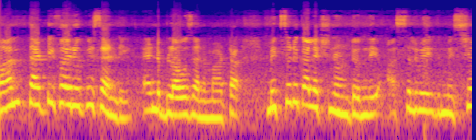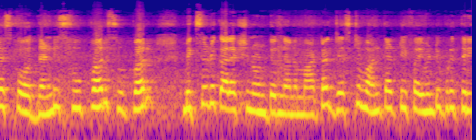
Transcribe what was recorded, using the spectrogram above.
వన్ థర్టీ ఫైవ్ రూపీస్ అండి. అండ్ బ్లౌజ్ అనమాట మిక్స్డ్ కలెక్షన్ ఉంటుంది. అసలు ఇది మిస్ చేసుకోవద్దండి. సూపర్ సూపర్ మిక్స్డ్ కలెక్షన్ ఉంటుంది అనమాట జస్ట్ వన్ థర్టీ ఫైవ్ అంటే ఇప్పుడు త్రీ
